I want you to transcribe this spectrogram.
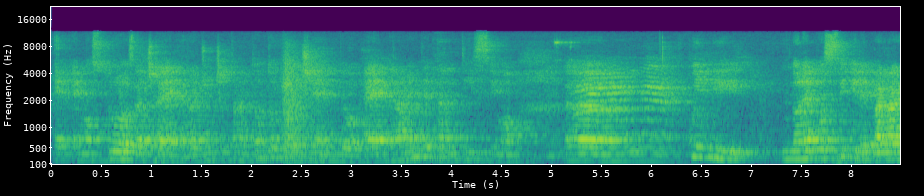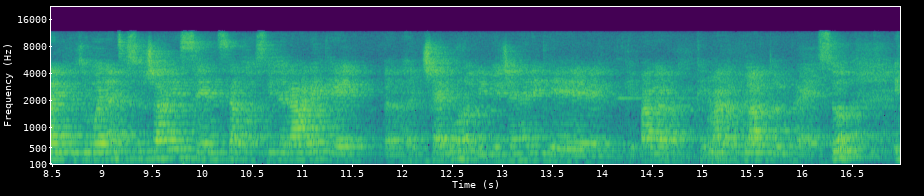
è, è mostruosa, cioè raggiunge il 38%, è veramente tantissimo. Eh, quindi non è possibile parlare di disuguaglianze sociali senza considerare che eh, c'è uno dei due generi che, che, paga, che, paga, più alto il prezzo e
